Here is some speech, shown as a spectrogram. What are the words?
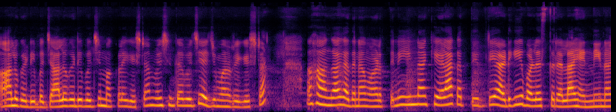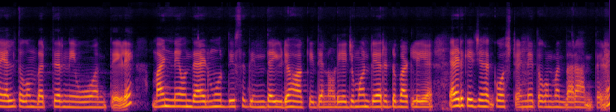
ಆಲೂಗಡ್ಡೆ ಬಜ್ಜಿ. ಆಲೂಗಡ್ಡೆ ಬಜ್ಜಿ ಮಕ್ಕಳಿಗೆ ಇಷ್ಟ, ಮೆಣ್ಸಿನ್ಕಾಯಿ ಬಜ್ಜಿ ಯಜಮಾನ್ರಿಗೆ ಇಷ್ಟ. ಹಾಗಾಗಿ ಅದನ್ನು ಮಾಡ್ತೀನಿ. ಇನ್ನು ಕೇಳಾಕತ್ತಿದ್ರಿ, ಅಡ್ಗೆ ಬಳಸ್ತೀರಲ್ಲ, ಎಣ್ಣೆನ ಎಲ್ಲಿ ತೊಗೊಂಬರ್ತೀರಿ ನೀವು ಅಂತೇಳಿ. ಮೊನ್ನೆ ಒಂದು ಎರಡು ಮೂರು ದಿವಸದಿಂದ ವಿಡಿಯೋ ಹಾಕಿದ್ದೆ ನೋಡಿ, ಯಜಮಾನ್ರು ಎರಡು ಬಾಟ್ಲಿ, ಎರಡು ಕೆ ಜಿ ಆಗುವಷ್ಟು ಎಣ್ಣೆ ತೊಗೊಂಡು ಬಂದಾರ ಅಂತೇಳಿ.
